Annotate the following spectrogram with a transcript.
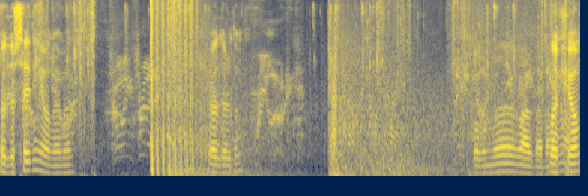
Öldürseydin ya onu hemen. Öldürdüm. Solumda vardı adam Bakıyorum.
